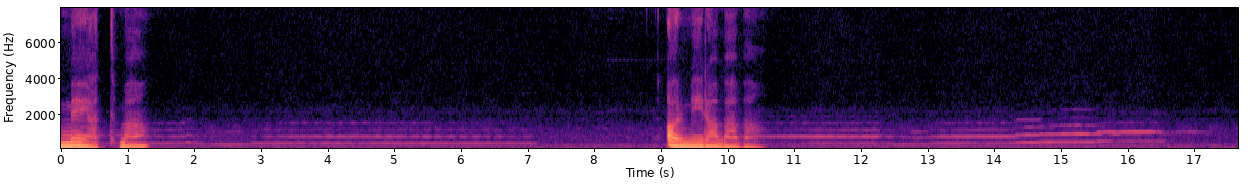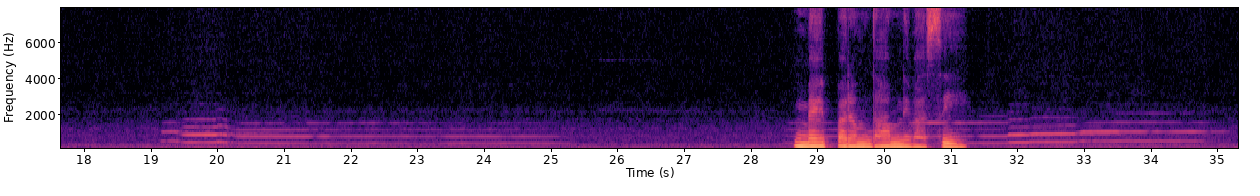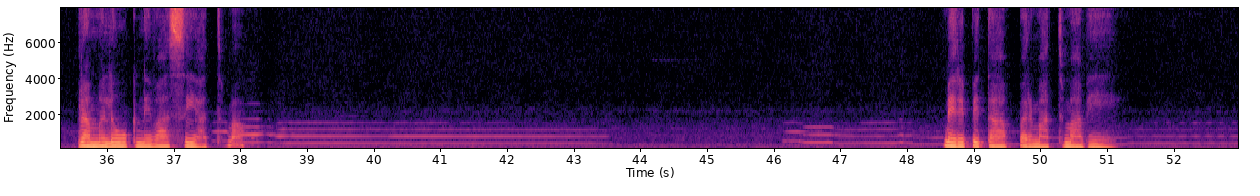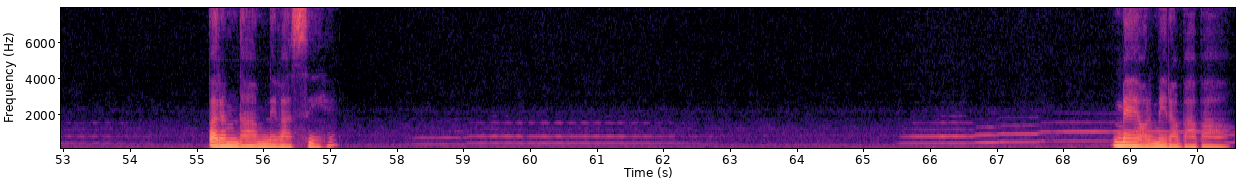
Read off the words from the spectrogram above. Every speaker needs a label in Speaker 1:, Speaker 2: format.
Speaker 1: मैं आत्मा। और मेरा बाबा। मैं परम धाम निवासी। ब्रह्मलोक निवासी आत्मा। मेरे पिता परमात्मा भी। परमधाम निवासी हैं। मैं और मेरा बाबा।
